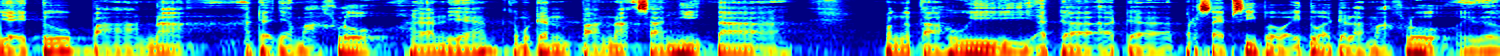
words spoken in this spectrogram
yaitu pana adanya makhluk kan ya, kemudian pana sanyita mengetahui ada ada persepsi bahwa itu adalah makhluk itu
